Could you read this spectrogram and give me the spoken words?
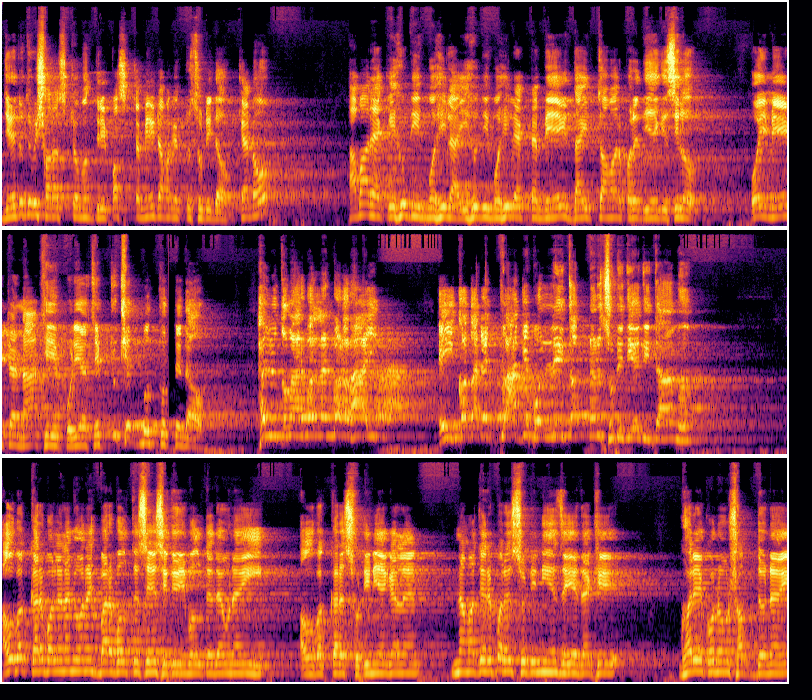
যেহেতু তুমি স্বরাষ্ট্রমন্ত্রী, পাঁচটা মিনিট আমাকে একটু ছুটি দাও। কেন? আমার এক ইহুদি মহিলা ইহুদি মহিলা একটা মেয়ের দায়িত্ব আমার পরে দিয়ে গেছিল। ওই মেয়েটা না খেয়ে পড়ে আছে, একটু খেদমত করতে দাও। হ্যালো তোমার বললেন, বড় ভাই, এই কথাটা একটু আগে বললেই তো আপনার ছুটি দিয়ে দিতাম। আউবাক্কার বলেন আমি অনেকবার বলতে চেয়েছি তুমি বলতে দেও নাই। আউবাক্কার ছুটি নিয়ে গেলেন, নামাজের পরে ছুটি নিয়ে যেয়ে দেখে, ঘরে কোনো শব্দ নাই।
